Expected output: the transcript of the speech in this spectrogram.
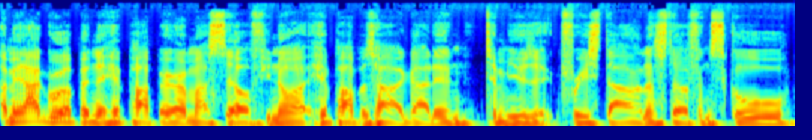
I mean, I grew up in the hip hop era myself. You know, hip hop is how I got into music, freestyling and stuff in school,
